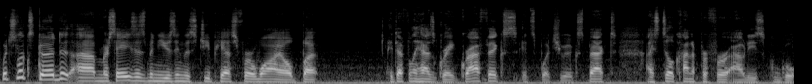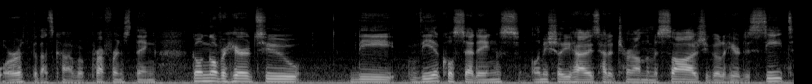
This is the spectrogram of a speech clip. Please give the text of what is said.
which looks good. Uh, Mercedes has been using this GPS for a while, but it definitely has great graphics. It's what you expect. I still kind of prefer Audi's Google Earth, but that's kind of a preference thing. Going over here to the vehicle settings, let me show you how, how to turn on the massage. You go to here to seat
